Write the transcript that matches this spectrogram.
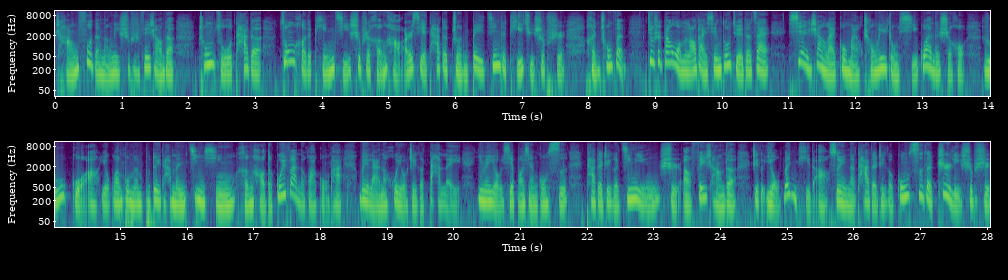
偿付的能力是不是非常的充足，它的综合的评级是不是很好，而且它的准备金的提取是不是很充分。就是当我们老百姓都觉得在线上来购买成为一种习惯的时候，如果啊有关部门不对他们进行很好的规范的话，恐怕未来呢会有这个大雷。因为有一些保险公司，它的这个经营是啊非常的这个有问题的啊，所以呢它的这个公司的治理是不是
